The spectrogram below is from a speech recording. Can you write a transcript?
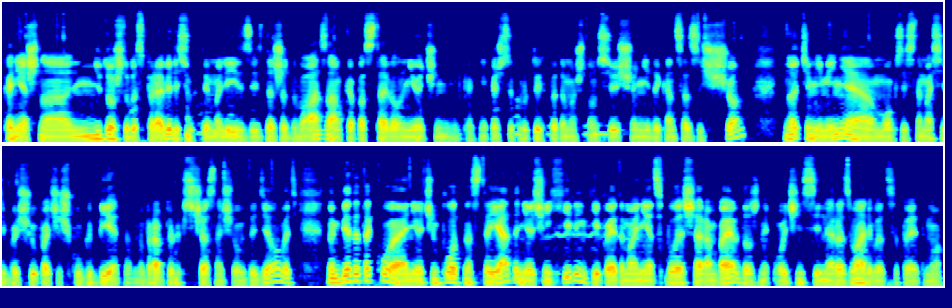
Конечно, не то чтобы справились. Ух ты, Мали здесь даже два замка поставил. Не очень, как мне кажется, крутых, потому что он все еще не до конца защищен. Но, тем не менее, мог здесь намасить большую пачечку гбета. Ну, правда, только сейчас начал это делать. Но гбета такое, они очень плотно стоят, они очень хиленькие, поэтому они от сплэша Рамбаев должны очень сильно разваливаться. Поэтому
